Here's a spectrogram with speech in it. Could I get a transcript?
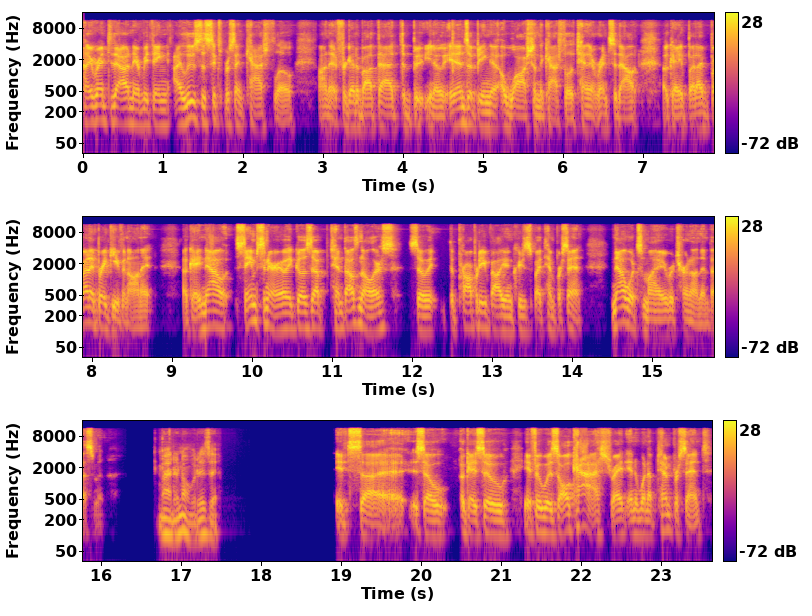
I rent it out and everything. I lose the 6% cash flow on it. Forget about that. The, you know, it ends up being a wash on the cash flow. The Tenant rents it out. Okay. But I, but I break even on it. Okay. Now, same scenario. It goes up $10,000. So it, the property value increases by 10%. Now, what's my return on investment? I don't know. What is it? It's uh, so, okay. So if it was all cash, right, and it went up 10%,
